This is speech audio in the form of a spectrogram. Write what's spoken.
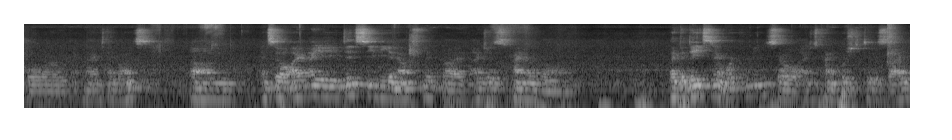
for nine, ten months. Um, and so I, I did see the announcement, but I just kind of, uh, like the dates didn't work for me, so I just kind of pushed it to the side.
